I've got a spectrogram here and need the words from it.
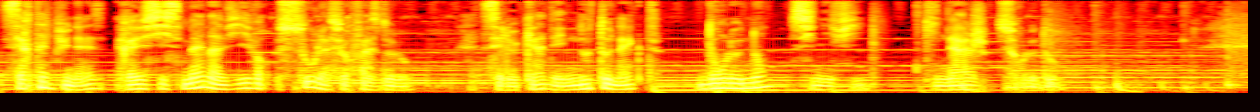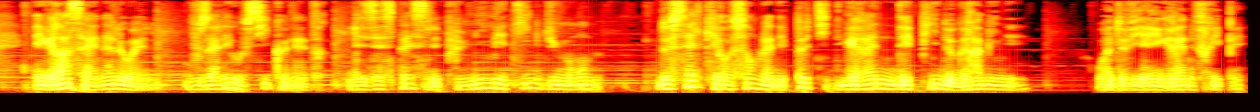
Certaines punaises réussissent même à vivre sous la surface de l'eau. C'est le cas des notonectes, dont le nom signifie qui nagent sur le dos. Et grâce à NaLOL, vous allez aussi connaître les espèces les plus mimétiques du monde, de celles qui ressemblent à des petites graines d'épis de graminées ou à de vieilles graines fripées.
